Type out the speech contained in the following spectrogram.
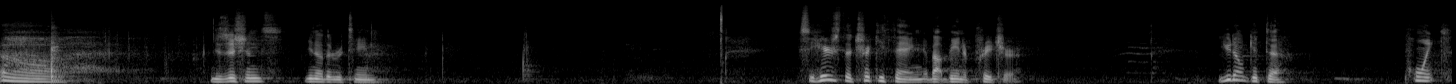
Oh. Musicians, you know the routine. See, here's the tricky thing about being a preacher you don't get to point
